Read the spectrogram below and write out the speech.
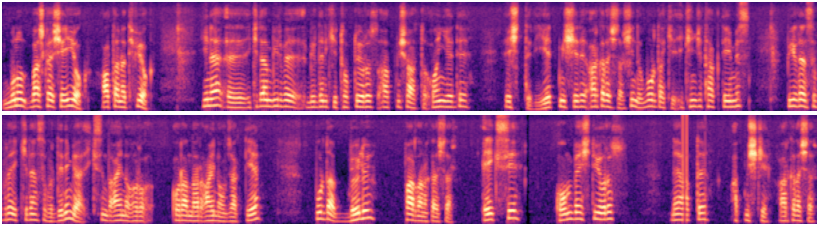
bunun başka şeyi yok. Alternatifi yok. Yine e, 2'den 1 ve 1'den 2'yi topluyoruz. 60 artı 17 eşittir 77. Arkadaşlar şimdi buradaki ikinci taktiğimiz 1'den 0'a 2'den 0. Dedim ya ikisinde aynı or- oranlar aynı olacak diye. Burada bölü pardon arkadaşlar eksi 15 diyoruz. Ne yaptı? 62. Arkadaşlar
